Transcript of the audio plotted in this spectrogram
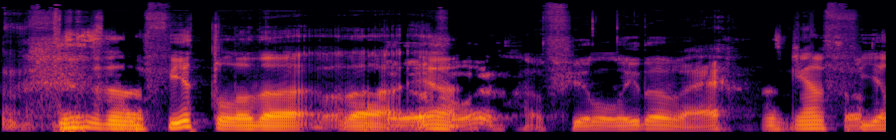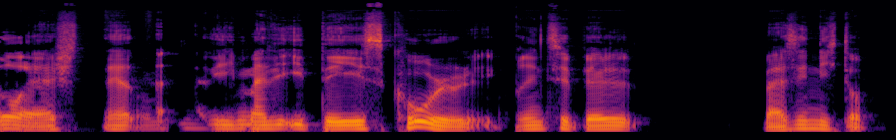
das ist dann ein Viertel oder, oder ja, voll. Ein Viertel Liter Wein. das ist ein Viertel. Ja, Ich meine, die Idee ist cool. Prinzipiell weiß ich nicht, ob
